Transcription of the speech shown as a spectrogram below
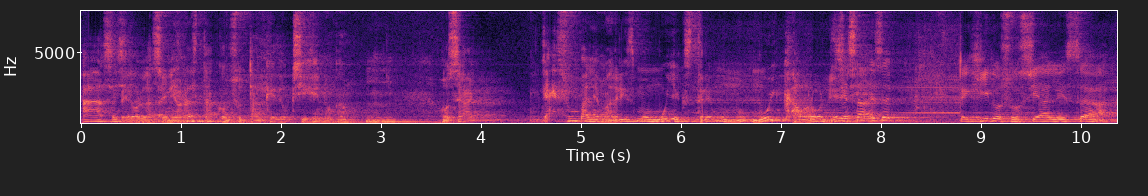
Ah, sí, pero la señora está con su tanque de oxígeno, O sea, ya es un valemadrismo muy extremo, ¿no? Muy cabrón, ¿eh? ese tejido social, esa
